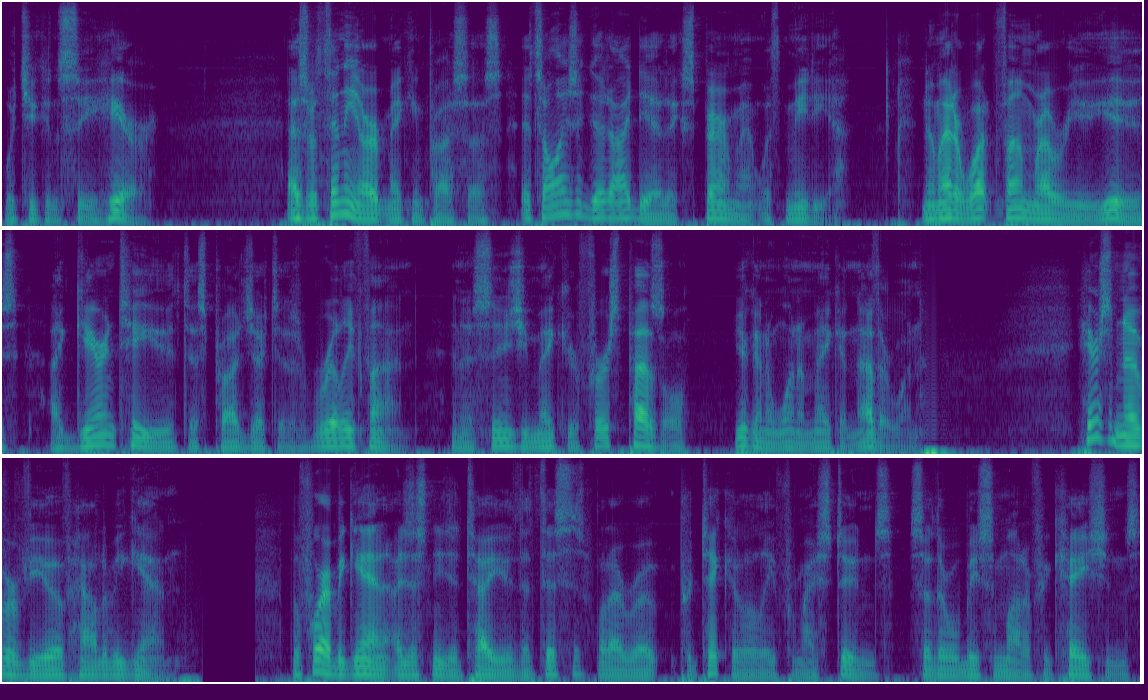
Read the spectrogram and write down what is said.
which you can see here. As with any art making process, it's always a good idea to experiment with media. No matter what foam rubber you use, I guarantee you that this project is really fun, and as soon as you make your first puzzle, you're going to want to make another one. Here's an overview of how to begin. Before I begin, I just need to tell you that this is what I wrote particularly for my students, so there will be some modifications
